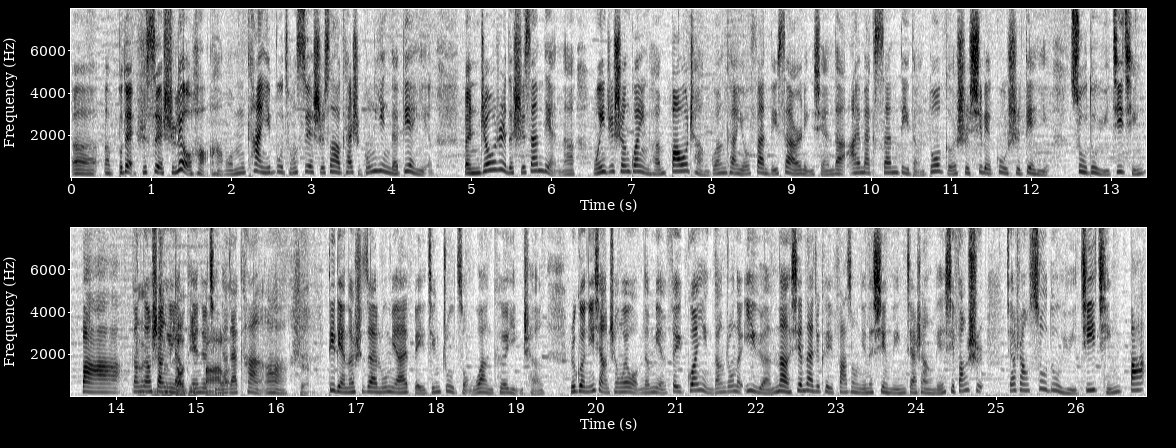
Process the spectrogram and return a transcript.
呃呃不对，是四月十六号啊。我们看一部从四月十四号开始公映的电影。本周日的十三点呢，文艺之声观影团包场观看由范迪塞尔领衔的 IMAX 3D 等多格式系列故事电影《速度与激情八》，刚刚上映两天，就请大家看啊。是。地点呢是在卢米埃北京驻总万科影城。如果你想成为我们的免费观影当中的一员呢，现在就可以发送您的姓名加上联系方式，加上“速度与激情八”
